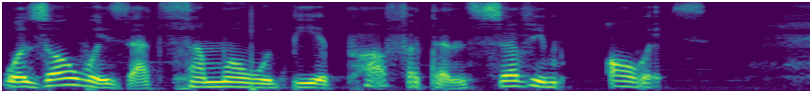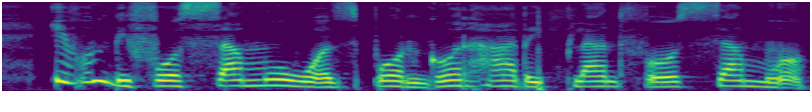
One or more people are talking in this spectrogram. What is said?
was always that Samuel would be a prophet and serve him always. Even before Samuel was born, God had a plan for Samuel.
